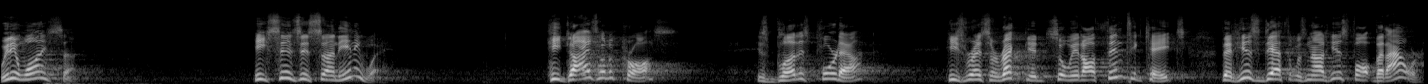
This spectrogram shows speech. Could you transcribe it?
We didn't want his son. He sends his son anyway. He dies on a cross, his blood is poured out, he's resurrected, so it authenticates that his death was not his fault but ours.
